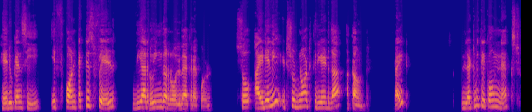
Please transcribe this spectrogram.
here you can see if contact is failed, we are doing the rollback record. So ideally, it should not create the account, right? Let me click on next.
